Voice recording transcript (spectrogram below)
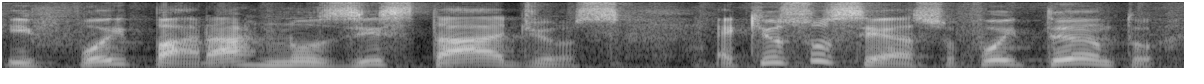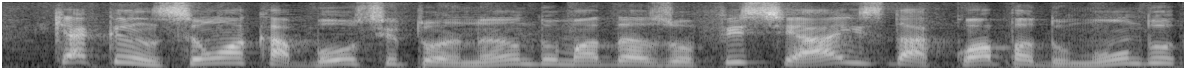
e foi parar nos estádios. É que o sucesso foi tanto que a canção acabou se tornando uma das oficiais da Copa do Mundo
